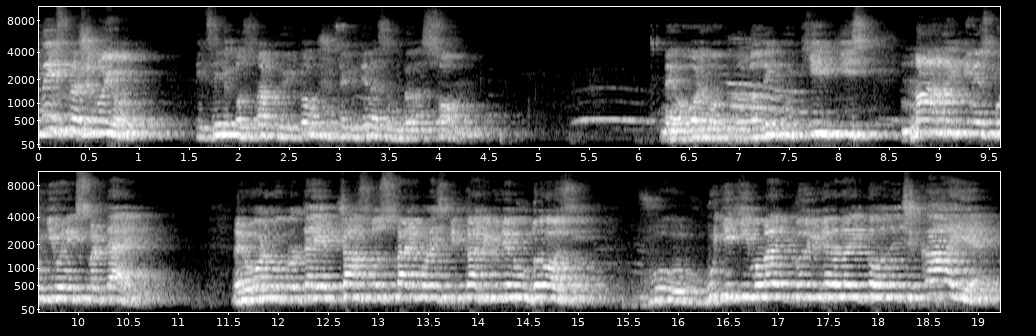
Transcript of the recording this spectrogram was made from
виснаженою. І це є ознакою того, що ця людина загубила сон. Ми говоримо про велику кількість наглих і несподіваних смертей. Ми говоримо про те, як часто смерть може спіткати людину в дорозі. В, в будь-який момент, коли людина навіть того не чекає.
